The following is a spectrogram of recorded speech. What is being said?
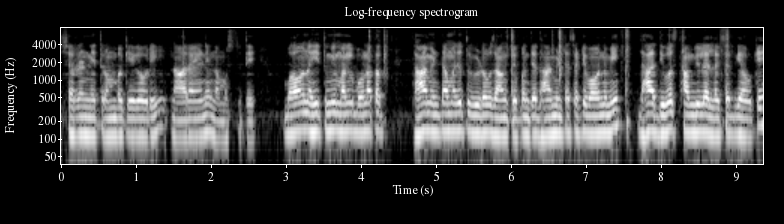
शरण्ये त्र्यंबके गौरी नारायणे नमस्तुते. भावनं ही तुम्ही मला भावना आता दहा मिनटामध्ये तो व्हिडिओ सांगतोय पण त्या दहा मिनटासाठी भावनं मी दहा दिवस थांबलेलो आहे लक्षात घ्या ओके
